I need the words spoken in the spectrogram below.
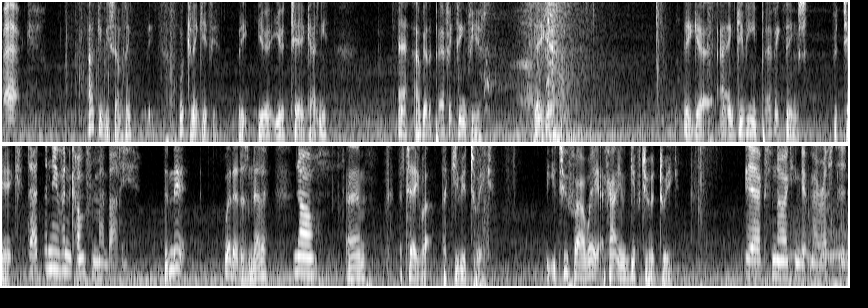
back. I'll give you something. Wait, what can I give you? Wait, you're, you're a tank, aren't you? Yeah, I've got the perfect thing for you. There you go. There you go. I'm giving you perfect things for tank. That didn't even come from my body. Didn't it? Well, that doesn't matter. No. Um, I tell you what, I'll give you a twig. But you're too far away. I can't even gift you a twig. Yeah, 'cause now I can get my rested.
